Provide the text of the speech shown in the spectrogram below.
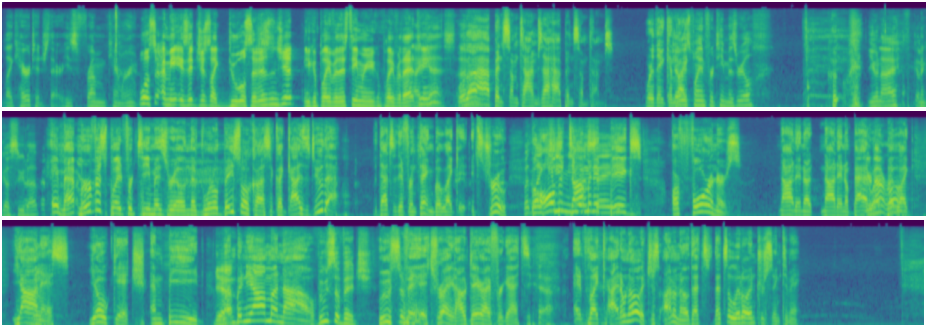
like heritage there. He's from Cameroon. Well, so, I mean, is it just like dual citizenship? You can play for this team or you can play for that I team? guess. Well, that know. happens sometimes. That happens sometimes, where they can Joey's like. playing for Team Israel. you and I gonna go suit up. Hey, Matt Mervis played for Team Israel in the World Baseball Classic. Like guys do that, but that's a different thing. But like it, it's true. But, But, like, all Team the dominant USA bigs are foreigners, not in a not in a bad way. But wrong. like Giannis, Jokic, Embiid, Yeah. Wembanyama now, Vucevic. Vucevic. Right? How dare I forget? Yeah. And like I don't know. It just I don't know. That's that's a little interesting to me.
